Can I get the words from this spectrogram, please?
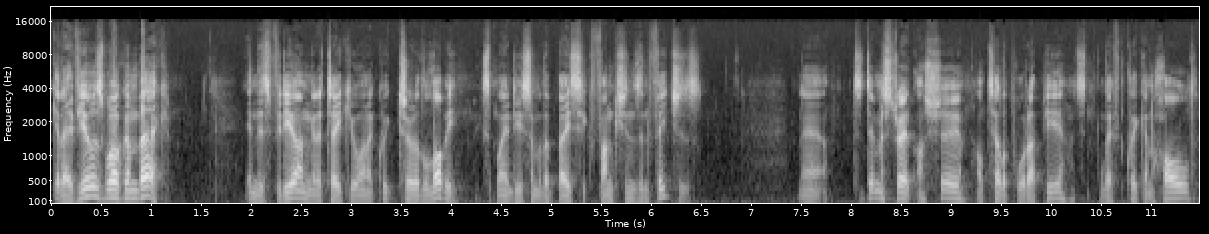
G'day viewers, welcome back. In this video I'm going to take you on a quick tour of the lobby, explain to you some of the basic functions and features. Now, to demonstrate I'll show you, I'll teleport up here, Just left click and hold.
